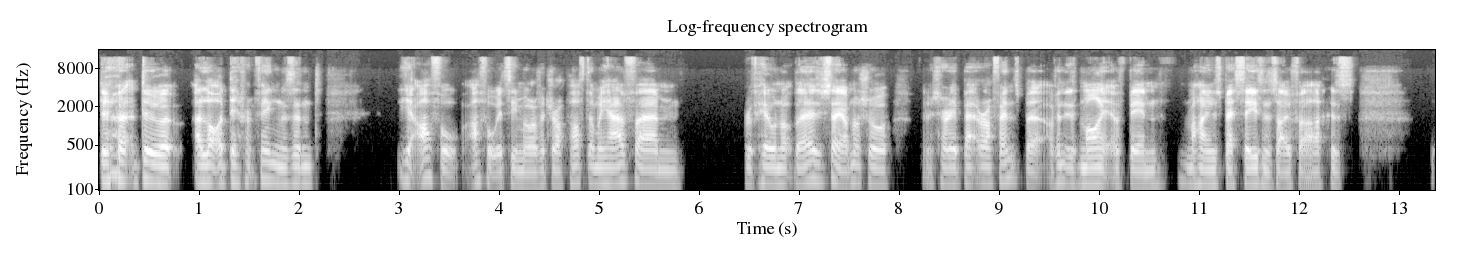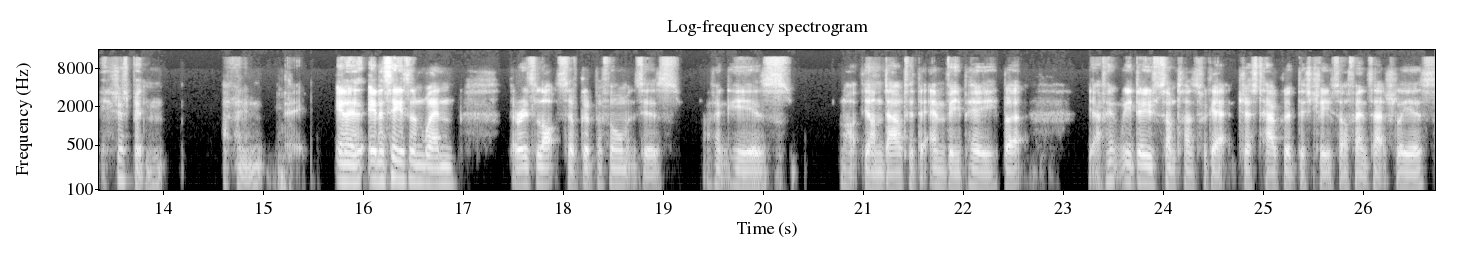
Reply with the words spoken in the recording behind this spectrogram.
do do a, a lot of different things. And yeah, I thought I thought we'd see more of a drop off than we have. Um, with Hill not there, as you say, I'm not sure necessarily a better offense, but I think this might have been Mahomes' best season so far because it's just been. I mean, in a in a season when there is lots of good performances, I think he is like the undoubted MVP. But yeah, I think we do sometimes forget just how good this Chiefs offense actually is.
